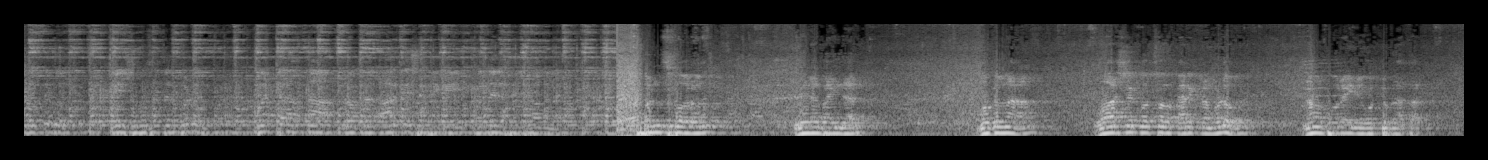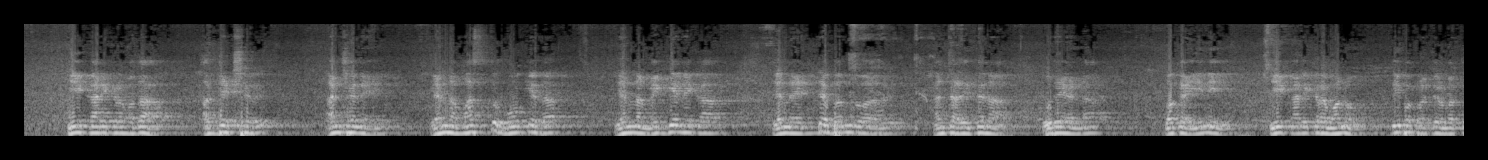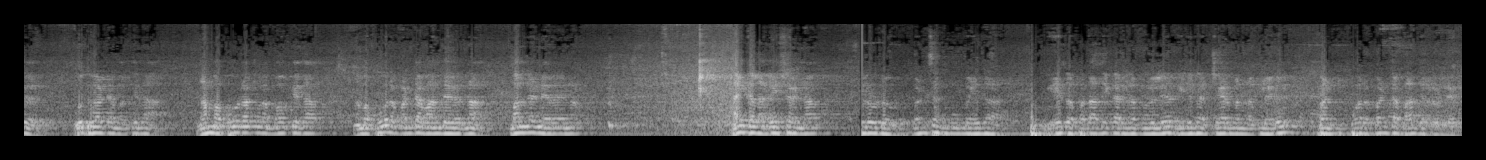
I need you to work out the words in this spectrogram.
ವ್ಯಕ್ತಿಗೂ ಈ ಶುಭ ಫೋರಂ ಮೊದಲನ ವಾರ್ಷಿಕೋತ್ಸವ ಕಾರ್ಯಕ್ರಮಗಳು ನಮ್ಮ ಪೌರೈನಿ ಒಟ್ಟುಗಾತ ಈ ಕಾರ್ಯಕ್ರಮದ ಅಧ್ಯಕ್ಷರು ಅಂಚನೆ, ಎನ್ನ ಮಸ್ತ್ ಓಕೆದ, ಎನ್ನ ಮೆಗ್ಗೆನಿಕ ಎನ್ನ ಎಟ್ಟೆ ಬಂಧುವಾರು ಅಂತ ಇತ್ತಿನ ಉದಯಣ್ಣ. ಬಗ್ಗೆ ಇನಿ ಈ ಕಾರ್ಯಕ್ರಮವನ್ನು ದೀಪ ಪ್ರಜ್ವಲ ಮತ್ತು ಉದ್ಘಾಟನೆ ಮತ್ತಿನ ನಮ್ಮ ಪೂರಕಲ ಮೌಕ್ಯದ ನಮ್ಮ ಪೂರ ಬಂಟ ಬಾಂಧವ್ಯರನ್ನ ಮಲ್ಲಣ್ಣರನ್ನ ಐಕಲ್ ಹರೀಶಣ್ಣ ಇವರು ಬಣ್ಸಂಗ್ ಮುಂಬೈದ ಏದ ಪದಾಧಿಕಾರಿ ನಕಲೇರು ರೀಜನಲ್ ಚೇರ್ಮನ್ ನಕಲೇರು ಬಂಟ್ ಪೂರ ಬಂಟ ಬಾಂಧವರು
